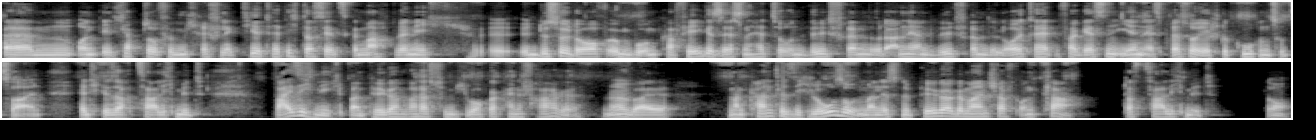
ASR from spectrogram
Ähm, und ich habe so für mich reflektiert, hätte ich das jetzt gemacht, wenn ich äh, in Düsseldorf irgendwo im Café gesessen hätte und wildfremde oder annähernd wildfremde Leute hätten vergessen, ihren Espresso, ihr Stück Kuchen zu zahlen. Hätte ich gesagt, zahle ich mit. Weiß ich nicht. Beim Pilgern war das für mich überhaupt gar keine Frage. Ne? Weil man kannte sich lose und man ist eine Pilgergemeinschaft und klar, das zahle ich mit. So.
